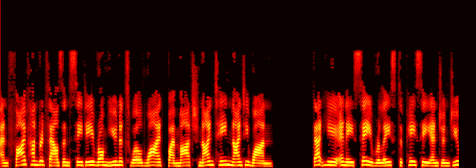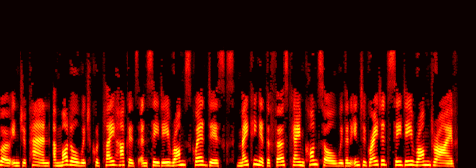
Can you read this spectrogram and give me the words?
and 500,000 CD-ROM units worldwide, by March 1991. That year NEC released the PC Engine Duo in Japan, a model which could play HuCards and CD-ROM squared discs, making it the first game console with an integrated CD-ROM drive.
